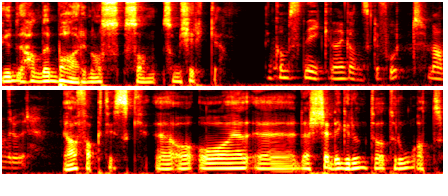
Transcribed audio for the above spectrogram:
Gud handler bare med oss som, som kirke. Den kom snikende ganske fort, med andre ord. Ja, faktisk. Eh, og, og eh, det er skjellig grunn til å tro at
